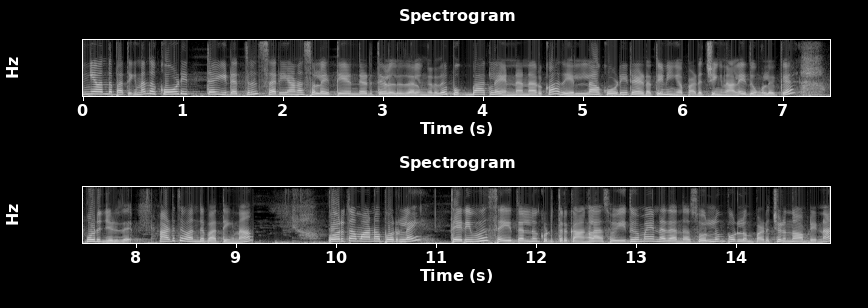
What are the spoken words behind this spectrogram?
இங்கே வந்து பார்த்திங்கன்னா இந்த கோடிட்ட இடத்தில் சரியான சொல்லை தேர்ந்தெடுத்து எழுதுதல்ங்கிறது புக் பேக்கில் என்னென்ன இருக்கோ அது எல்லா கோடிட்ட இடத்தையும் நீங்கள் படிச்சிங்கனாலே இது உங்களுக்கு முடிஞ்சிடுது. அடுத்து வந்து பார்த்திங்கன்னா பொருத்தமான பொருளை தெரிவு செய்தல்னு கொடுத்துருக்காங்களா? ஸோ இதுவுமே என்னது? அந்த சொல்லும் பொருளும் படிச்சிருந்தோம் அப்படின்னா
